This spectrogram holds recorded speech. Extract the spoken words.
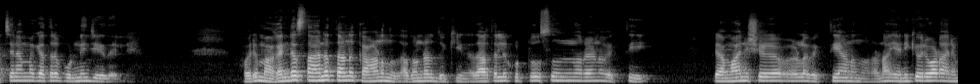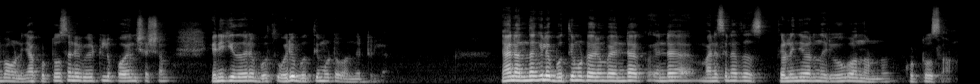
അച്ഛനമ്മയ്ക്ക് അത്ര പുണ്യം ചെയ്തല്ലേ അവർ മകന്റെ സ്ഥാനത്താണ് കാണുന്നത്. അതുകൊണ്ടാണ് ദുഃഖിക്കുന്നത്. യഥാർത്ഥത്തിൽ കുട്ടൂസ് എന്ന് പറയുന്ന വ്യക്തി ഒരു അമാനുഷികമുള്ള വ്യക്തിയാണെന്ന് പറഞ്ഞാൽ എനിക്ക് ഒരുപാട് അനുഭവമുണ്ട്. ഞാൻ കുട്ടൂസിന്റെ വീട്ടിൽ പോയതിന് ശേഷം എനിക്കിതുവരെ ബുദ്ധി ഒരു ബുദ്ധിമുട്ട് വന്നിട്ടില്ല. ഞാൻ എന്തെങ്കിലും ബുദ്ധിമുട്ട് വരുമ്പോൾ എന്റെ എന്റെ മനസ്സിനകത്ത് തെളിഞ്ഞു വരുന്ന രൂപം എന്നുള്ളത് കുട്ടൂസാണ്.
